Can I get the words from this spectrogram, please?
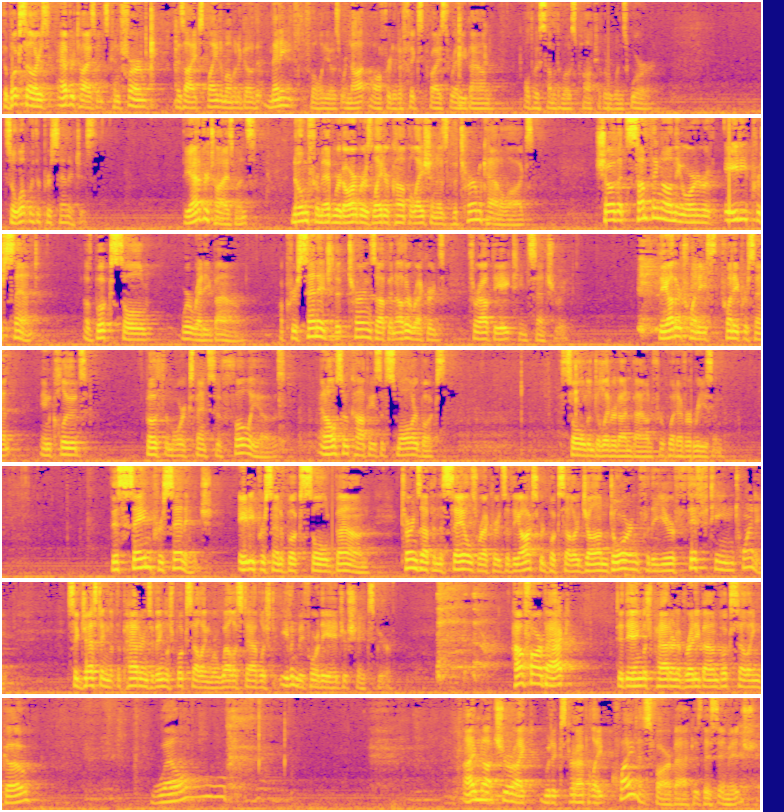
The bookseller's advertisements confirm, as I explained a moment ago, that many folios were not offered at a fixed price ready bound, although some of the most popular ones were. So, what were the percentages? The advertisements, known from Edward Arbor's later compilation as the term catalogs, show that something on the order of 80% of books sold were ready bound, a percentage that turns up in other records throughout the 18th century. The other 20, 20% includes both the more expensive folios and also copies of smaller books sold and delivered unbound for whatever reason. This same percentage, 80% of books sold bound, turns up in the sales records of the Oxford bookseller John Dorne for the year 1520, suggesting that the patterns of English bookselling were well established even before the age of Shakespeare. How far back did the English pattern of ready bound bookselling go? Well, I'm not sure I would extrapolate quite as far back as this image,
